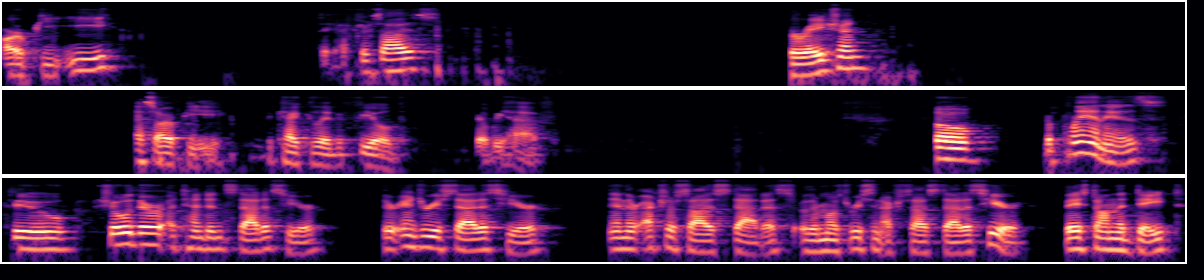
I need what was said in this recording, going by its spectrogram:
RPE, say exercise, duration, SRP, the calculated field that we have. So the plan is to show their attendance status here, their injury status here, and their exercise status or their most recent exercise status here based on the date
